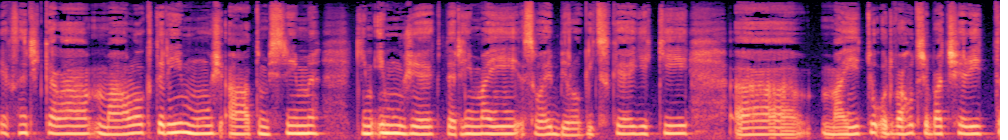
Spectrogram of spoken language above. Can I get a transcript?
Jak jsem říkala, málo který muž, a to myslím tím i muže, kteří mají svoje biologické děti, mají tu odvahu třeba čelit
